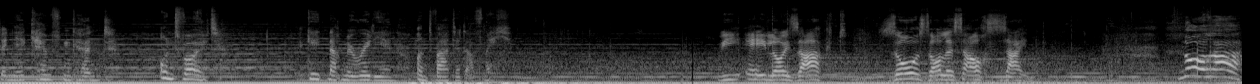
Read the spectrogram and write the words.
Wenn ihr kämpfen könnt und wollt, geht nach Meridian und wartet auf mich. Wie Aloy sagt, so soll es auch sein. Nora,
